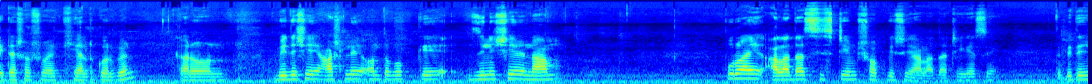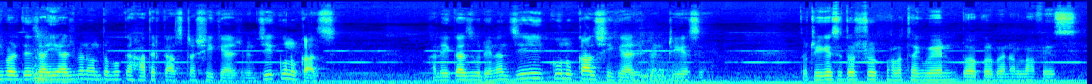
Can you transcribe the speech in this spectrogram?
এটা সবসময় খেয়াল করবেন, কারণ বিদেশে আসলে অন্তপক্ষে জিনিসের নাম পুরাই আলাদা সিস্টেম সব কিছুই আলাদা, ঠিক আছে? বিদেশ বাড়িতে যাই আসবেন, অন্তপক্ষে হাতের কাজটা শিখে আসবেন, যে কোনো কাজ। খালি এই কাজ বলি না, যে কোনো কাজ শিখে আসবেন, ঠিক আছে? তো ঠিক আছে দর্শক, ভালো থাকবেন, দোয়া করবেন, আল্লাহ হাফেজ।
